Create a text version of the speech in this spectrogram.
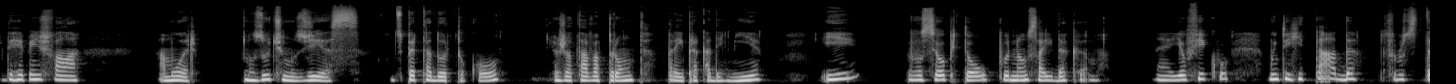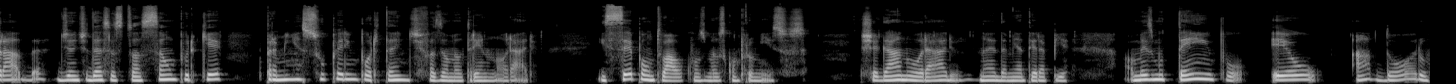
E de repente falar: Amor, nos últimos dias, o despertador tocou, eu já estava pronta para ir para academia e você optou por não sair da cama. É, e eu fico muito irritada, frustrada diante dessa situação, porque para mim é super importante fazer o meu treino no horário e ser pontual com os meus compromissos. Chegar no horário né, da minha terapia. Ao mesmo tempo, eu adoro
